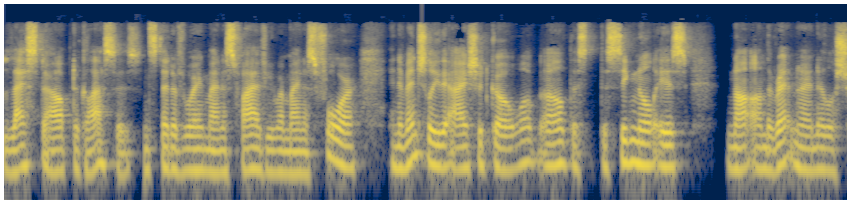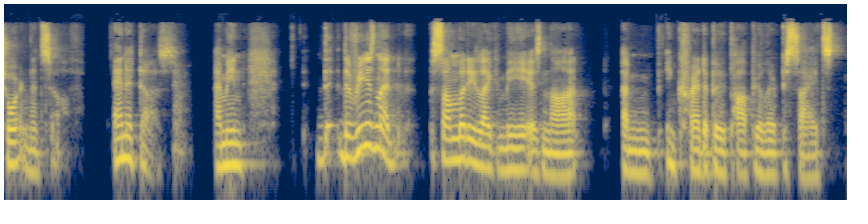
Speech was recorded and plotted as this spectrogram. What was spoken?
less diopter glasses. Instead of wearing minus five, you wear minus four. And eventually the eye should go, well, well, this, the signal is not on the retina and it'll shorten itself. And it does. I mean, th- the reason that somebody like me is not um, incredibly popular besides,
